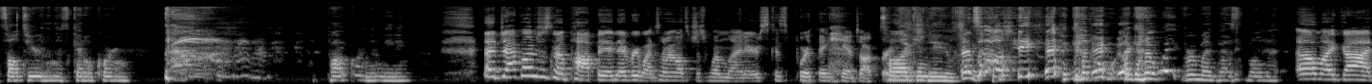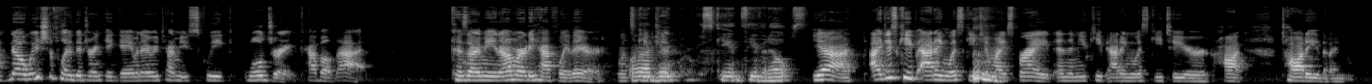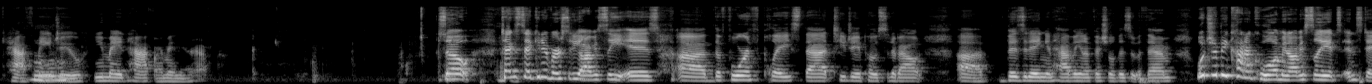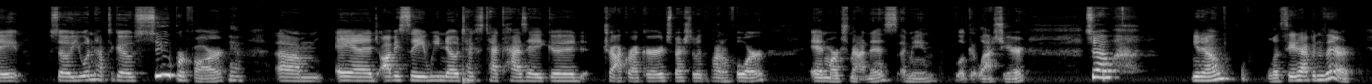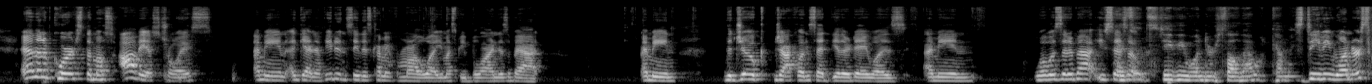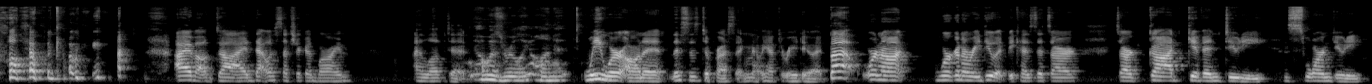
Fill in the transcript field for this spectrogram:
Saltier than this kettle corn one. popcorn they're eating. Uh, Jacqueline's just gonna pop in every once in a while with just one-liners because poor thing can't talk That's all I can do. That's all she I gotta, do. I gotta wait for my best moment. Oh my god. No, we should play the drinking game and every time you squeak, we'll drink. How about that? Cause I mean I'm already halfway there. Let's Or keep drink more whiskey and see if it helps. Yeah. I just keep adding whiskey to my sprite and then you keep adding whiskey to your hot toddy that I half made Mhm. you. You made half, I made the other half. So Texas Tech University obviously is uh, the fourth place that TJ posted about uh, visiting and having an official visit with them, which would be kind of cool. I mean, obviously it's in state, so you wouldn't have to go super far. Yeah. Um, and obviously, we know Texas Tech has a good track record, especially with the Final Four and March Madness. I mean, look at last year. So, you know, let's see what happens there. And then, of course, the most obvious choice. I mean, again, if you didn't see this coming from all the way, you must be blind as a bat. I mean, the joke Jacqueline said the other day was, I mean, what was it about? You said said. Stevie Wonder saw that one coming. Stevie Wonder saw that one coming. I about died. That was such a good line. I loved it. I was really on it. We were on it. This is depressing that we have to redo it, but we're not. We're gonna redo it because it's our it's our God given duty and sworn duty.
